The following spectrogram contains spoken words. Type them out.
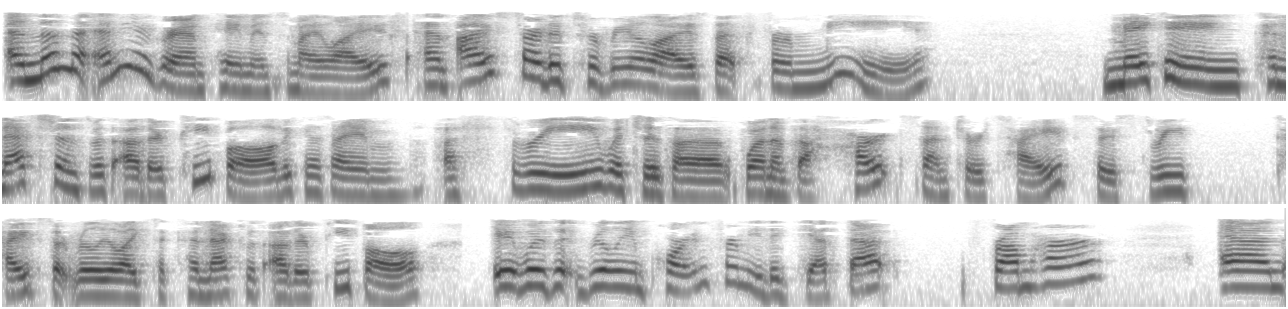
And then the Enneagram came into my life and I started to realize that for me, making connections with other people because I am a three, which is a, one of the heart center types. There's three types that really like to connect with other people, it was really important for me to get that from her. And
